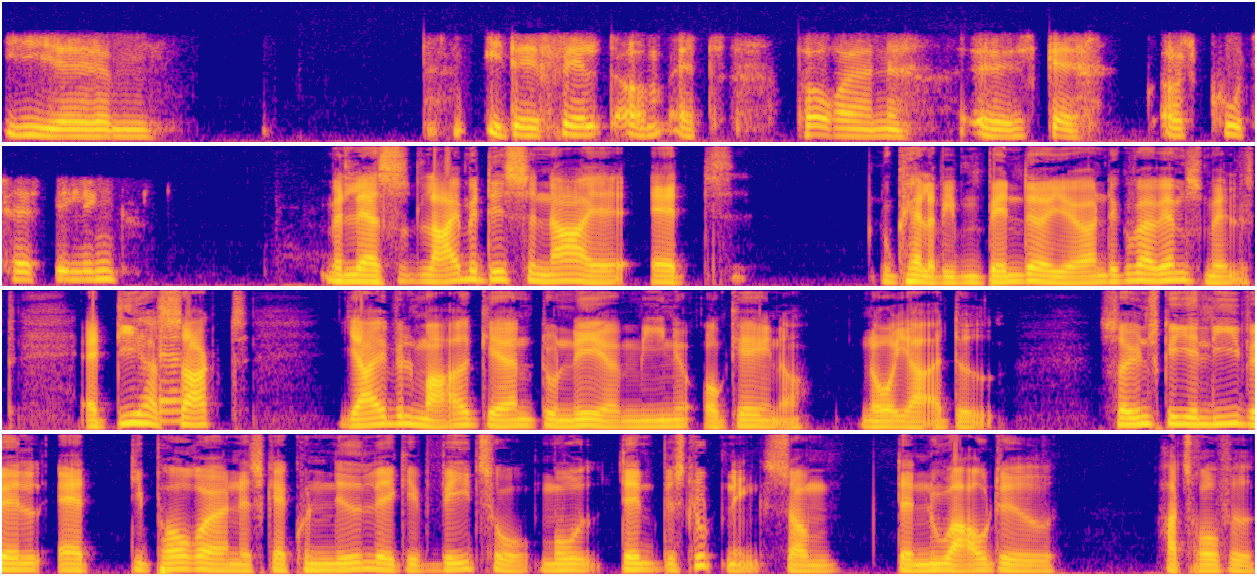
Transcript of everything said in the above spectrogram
i, øh, i det felt om, at pårørende øh, skal også kunne tage stilling. Men lad os lege med det scenarie, at nu kalder vi dem Bente og Jørgen, det kunne være hvem som helst, at de har ja. sagt, jeg vil meget gerne donere mine organer, når jeg er død. Så ønsker I alligevel, at de pårørende skal kunne nedlægge veto mod den beslutning, som den nu afdøde har truffet.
